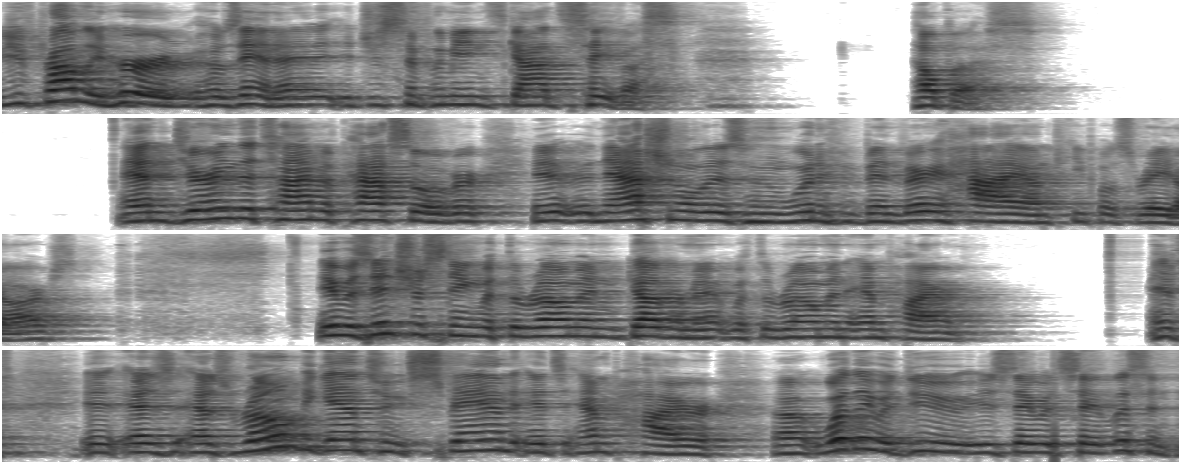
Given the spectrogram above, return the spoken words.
You've probably heard Hosanna. It just simply means God save us. Help us. And during the time of Passover, it, nationalism would have been very high on people's radars. It was interesting with the Roman government, with the Roman Empire. If, as, as Rome began to expand its empire, uh, what they would do is they would say, listen,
